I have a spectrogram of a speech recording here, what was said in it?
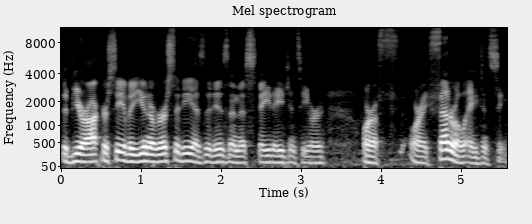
the bureaucracy of a university as it is in a state agency or, or, a, or a federal agency.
